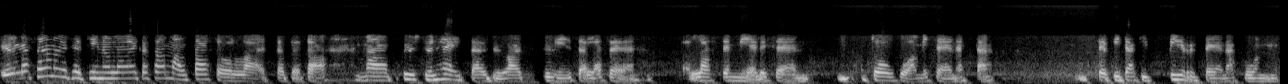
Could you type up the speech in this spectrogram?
Kyllä mä sanoisin, että siinä ollaan aika samalla tasolla, että tota, mä pystyn heittäytymään aika hyvin sellaiseen lastenmieliseen touhuamiseen, että se pitääkin pirteänä, kun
